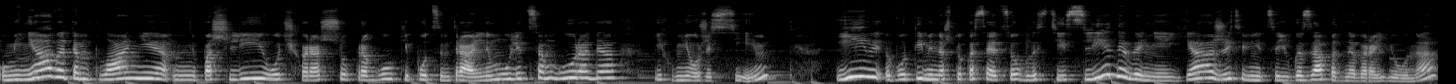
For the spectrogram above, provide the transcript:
У меня в этом плане пошли очень хорошо прогулки по центральным улицам города. Их у меня уже семь. И вот именно что касается области исследований, я жительница юго-западного района,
